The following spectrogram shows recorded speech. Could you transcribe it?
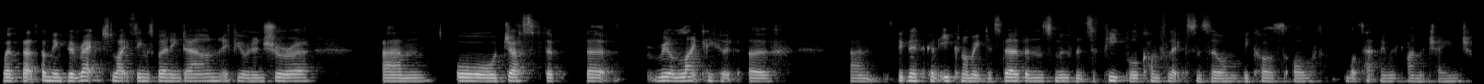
whether that's something direct like things burning down if you're an insurer, um, or just the, the real likelihood of um, significant economic disturbance, movements of people, conflicts, and so on because of what's happening with climate change.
